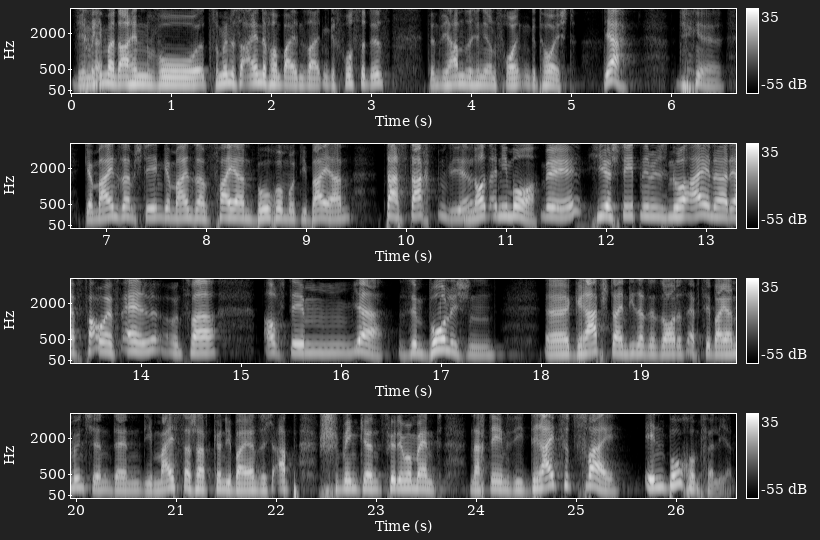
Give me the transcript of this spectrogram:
Wir gehen mal dahin, wo zumindest eine von beiden Seiten gefrustet ist, denn sie haben sich in ihren Freunden getäuscht. Ja. Die, äh, gemeinsam stehen, gemeinsam feiern, Bochum und die Bayern. Das dachten wir. Not anymore. Nee, hier steht nämlich nur einer, der VfL, und zwar auf dem, ja, symbolischen äh, Grabstein dieser Saison des FC Bayern München, denn die Meisterschaft können die Bayern sich abschminken für den Moment, nachdem sie 3 zu 2 in Bochum verlieren.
